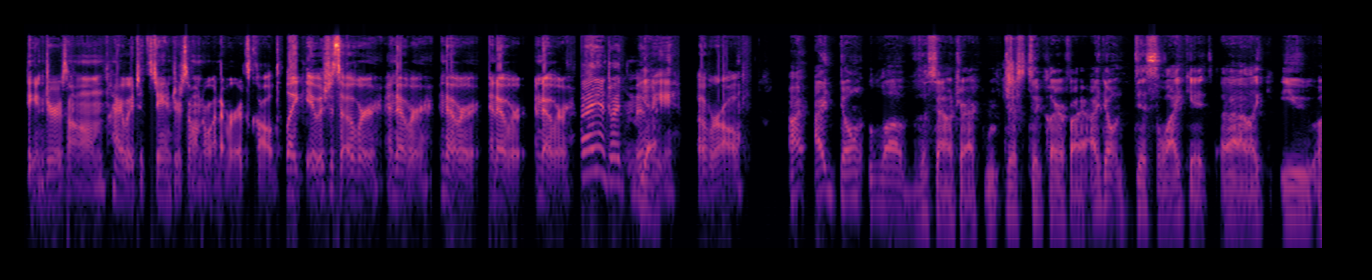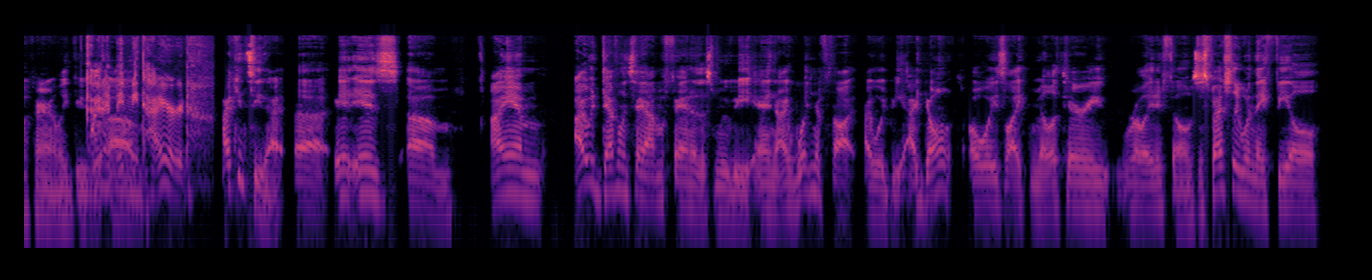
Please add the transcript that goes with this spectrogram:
Danger Zone, Highway to the Danger Zone, or whatever it's called. Like it was just over and over and over and over and over. But I enjoyed the Yeah. movie overall. I, I don't love the soundtrack. Just to clarify, I don't dislike it uh, like you apparently do. God, it made me Um, tired. I can see that. Uh, it is. Um, I am. I would definitely say I'm a fan of this movie, and I wouldn't have thought I would be. I don't always like military related films, especially when they feel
